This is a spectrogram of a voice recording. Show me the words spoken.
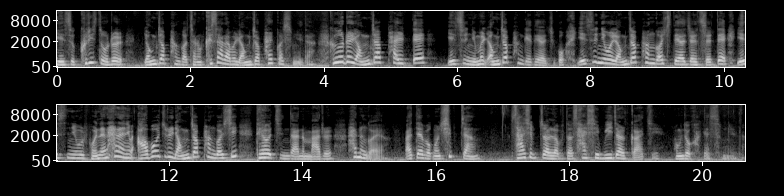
예수 그리스도를 영접한 것처럼 그 사람을 영접할 것입니다. 그를 영접할 때 예수님을 영접한 게 되어지고 예수님을 영접한 것이 되어졌을 때 예수님을 보낸 하나님 아버지를 영접한 것이 되어진다는 말을 하는 거예요. 마태복음 10장 40절로부터 42절까지 봉독하겠습니다.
